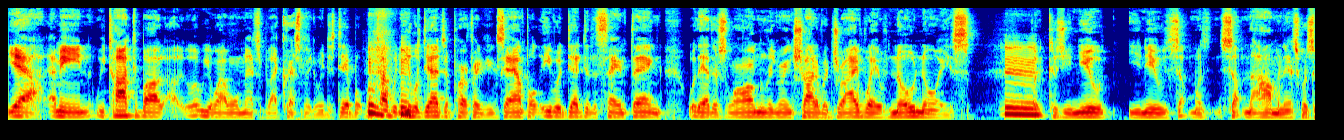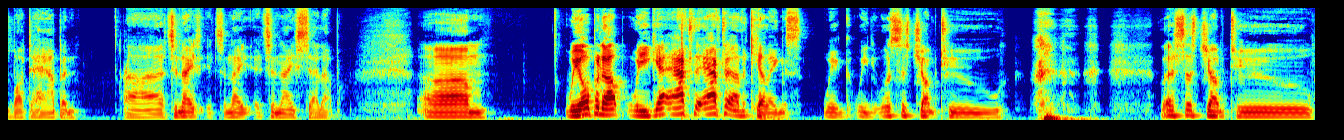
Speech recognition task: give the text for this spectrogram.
yeah, I mean, we talked about. Uh, well, I won't mention Black Christmas like we just did, but we talked about Evil Dead's a perfect example. Evil Dead did the same thing, where they had this long, lingering shot of a driveway with no noise, because you knew you knew something was something ominous was about to happen. Uh, it's a nice, it's a nice, it's a nice setup. Um, we open up. We get after after the killings. We we let's just jump to. let's just jump to.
